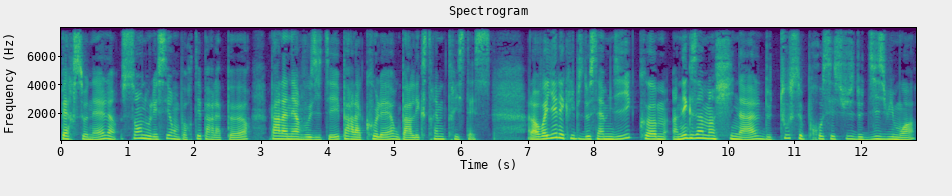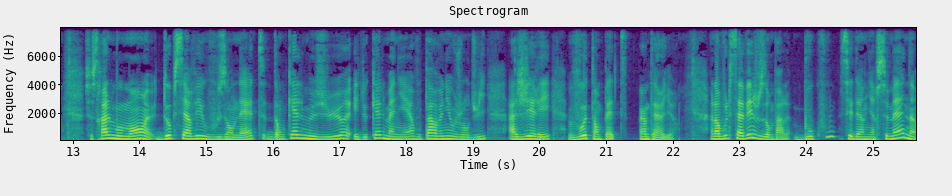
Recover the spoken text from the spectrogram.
personnel sans nous laisser emporter par la peur, par la nervosité, par la colère ou par l'extrême tristesse. Alors voyez l'éclipse de samedi comme un examen final de tout ce processus de 18 mois. Ce sera le moment d'observer où vous en êtes, dans quelle mesure et de quelle manière vous parvenez aujourd'hui à gérer vos tempêtes intérieures. Alors vous le savez, je vous en parle beaucoup ces dernières semaines.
